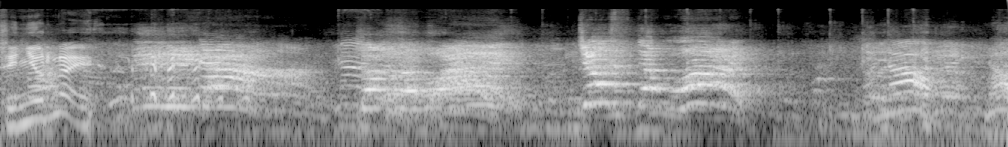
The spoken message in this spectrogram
Senior na eh! Pili ka! Diyos sa buhay! Diyos na buhay! No! No!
